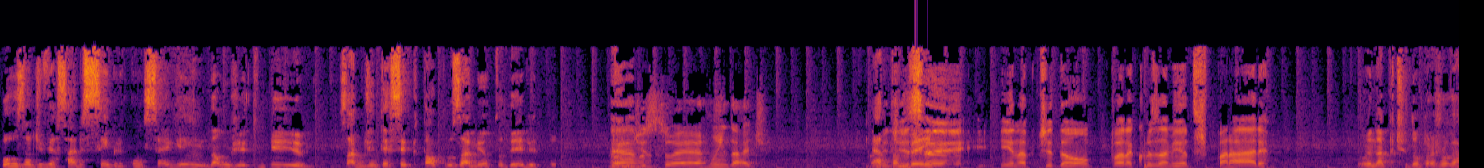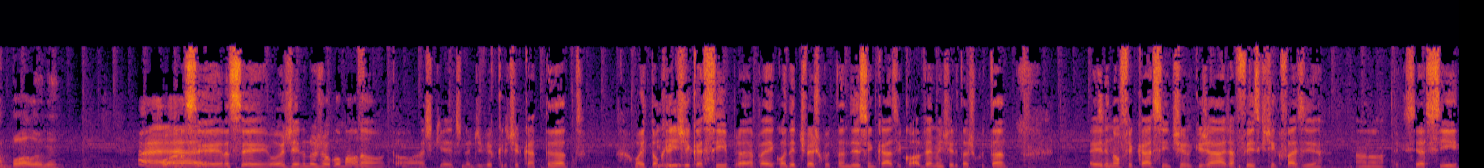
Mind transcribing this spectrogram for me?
porra, os adversários sempre conseguem dar um jeito de, sabe, de interceptar o cruzamento dele. O nome é, disso é ruindade. O nome é, disso também. é inaptidão para cruzamentos para a área. Ou inaptidão para jogar bola, né? É, Pô, não sei, não sei. Hoje ele não jogou mal, não. Então acho que a gente não devia criticar tanto. Ou então e... critica assim, pra, pra quando ele estiver escutando isso em casa, e obviamente ele tá escutando, ele não ficar sentindo que já, já fez o que tinha que fazer. Não, não. Tem que ser assim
